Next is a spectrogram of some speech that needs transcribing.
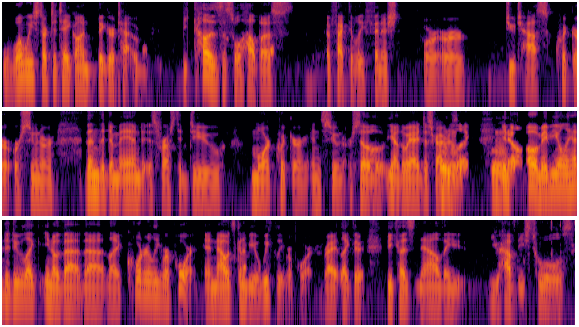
when we start to take on bigger ta- because this will help us effectively finish or, or do tasks quicker or sooner then the demand is for us to do more quicker and sooner. So you know the way i described it is like mm-hmm. you know oh maybe you only had to do like you know that that like quarterly report and now it's going to be a weekly report right? Like because now they you have these tools.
